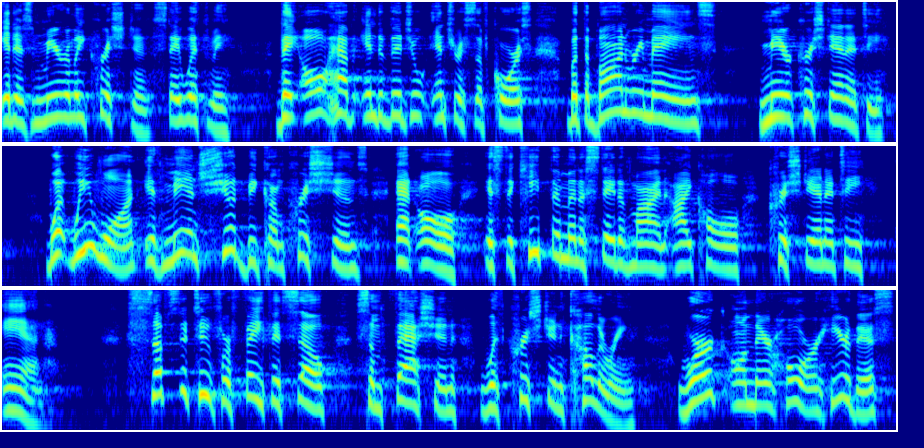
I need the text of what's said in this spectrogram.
it is merely Christian. Stay with me. They all have individual interests, of course, but the bond remains mere Christianity. What we want, if men should become Christians at all, is to keep them in a state of mind I call Christianity and. Substitute for faith itself some fashion with Christian coloring. Work on their horror, hear this,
